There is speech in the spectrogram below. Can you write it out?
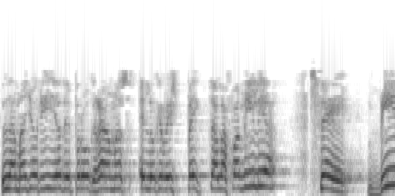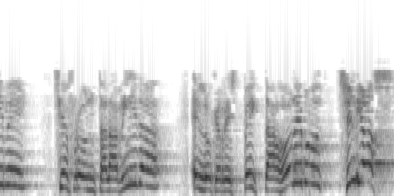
La mayoría de programas en lo que respecta a la familia se vive, se afronta la vida en lo que respecta a Hollywood sin Dios.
